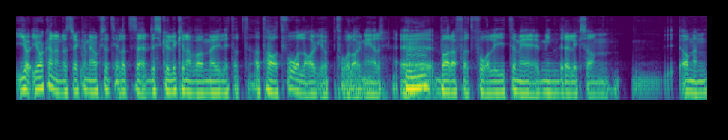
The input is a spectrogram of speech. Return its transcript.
jag, jag kan ändå sträcka mig också till att här, det skulle kunna vara möjligt att, att ha två lag upp, två lag ner. Eh, Mm. bara för att få lite mer, mindre liksom, ja, men,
